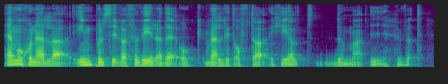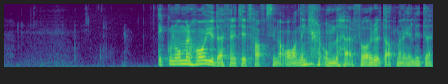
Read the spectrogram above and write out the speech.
emotionella, impulsiva, förvirrade och väldigt ofta helt dumma i huvudet. Ekonomer har ju definitivt haft sina aningar om det här förut, att man är lite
